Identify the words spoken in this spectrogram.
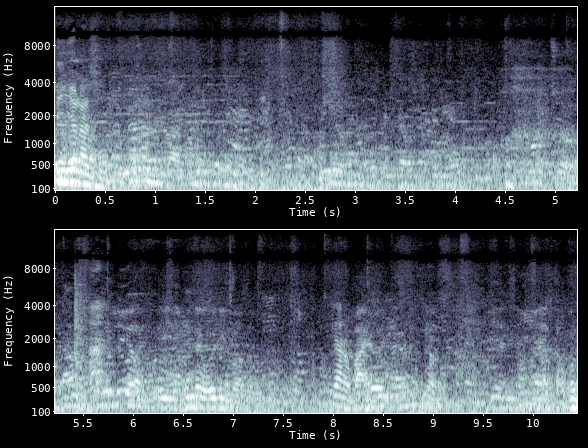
তিনজন আছে। কেন বাইরে তখন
